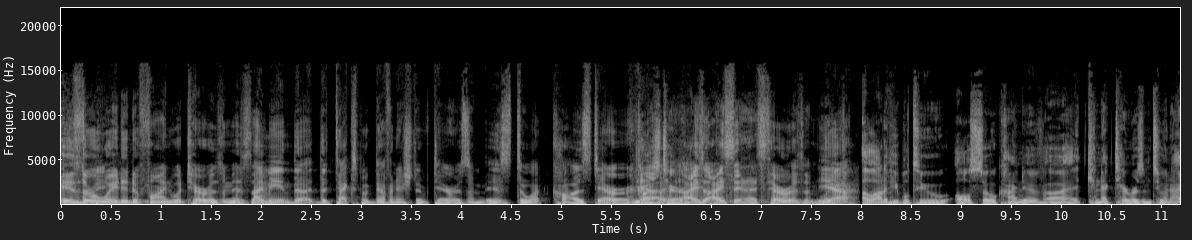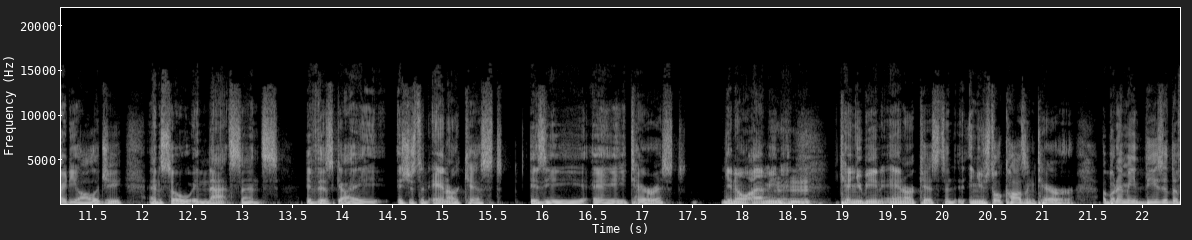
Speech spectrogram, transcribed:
is there But a way to define what terrorism is? Though? I mean, the the textbook definition of terrorism is to what cause terror. yeah, cause terror. I, I say that's terrorism. Like, yeah. A lot of people too also kind of uh, connect terrorism to an ideology. And so in that sense, if this guy is just an anarchist, is he a terrorist? You know, I mean, can you be an anarchist and, and you're still causing terror? But I mean, these are the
